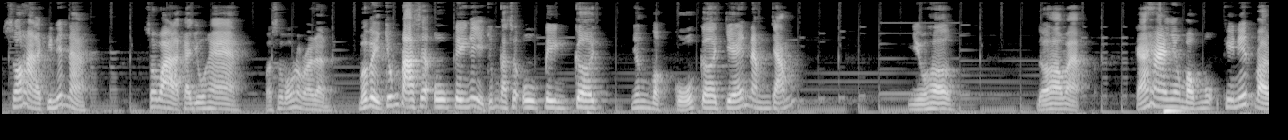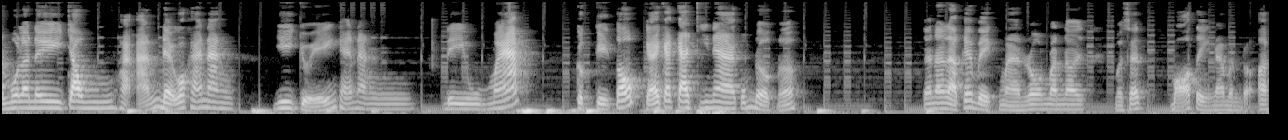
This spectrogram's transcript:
số 2 là Kinect nè. Số 3 là Kazuha và số 4 là Raiden. Bởi vì chúng ta sẽ ưu tiên cái gì? Chúng ta sẽ ưu tiên cơ nhân vật của cơ chế 5 chấm nhiều hơn. Được không ạ? À? cả hai nhân vật Kinect và Mulani trong hoạt ảnh đều có khả năng di chuyển khả năng đi map cực kỳ tốt. Kể cả Kachina cũng được nữa. Cho nên là cái việc mà Ron banner mình sẽ bỏ tiền ra mình à,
